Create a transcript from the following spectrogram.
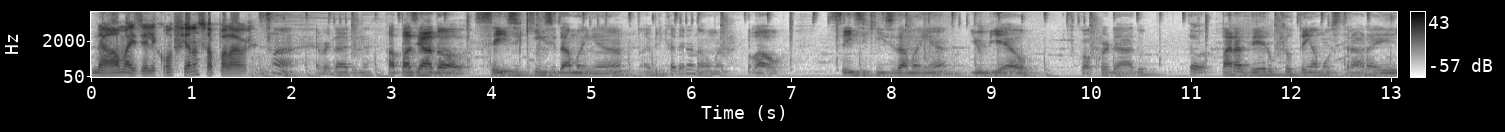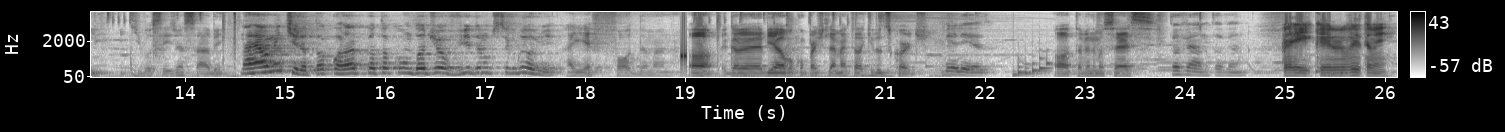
Não, mas ele confia na sua palavra. Ah, é verdade, né? Rapaziada, ó, 6 e 15 da manhã. Não é brincadeira não, mano. Olha lá, ó. 6 e 15 da manhã e o Biel ficou acordado Tô. para ver o que eu tenho a mostrar a ele. E que vocês já sabem. Na real, mentira. Eu tô acordado porque eu tô com dor de ouvido e não consigo dormir. Aí é foda, mano. Ó, Gabriel, Biel, vou compartilhar minha tela aqui do Discord. Beleza. Ó, tá vendo meu CS? Tô vendo, tô vendo. Pera aí, quero ver também.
